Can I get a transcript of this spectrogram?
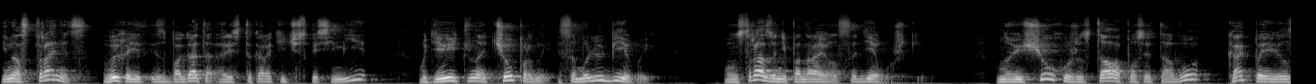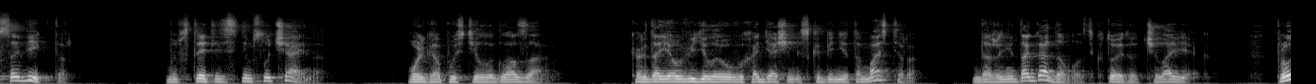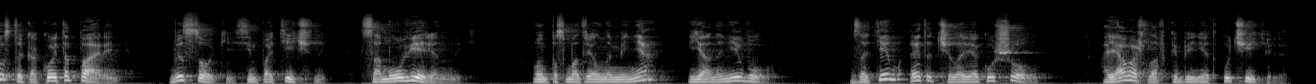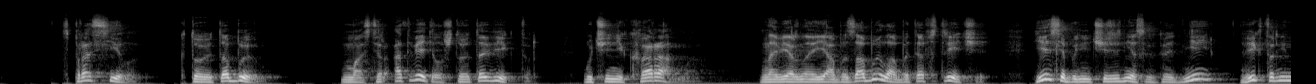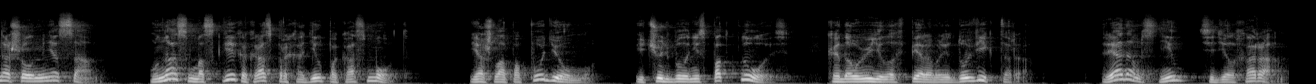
Иностранец, выходит из богатой аристократической семьи, удивительно чопорный и самолюбивый. Он сразу не понравился девушке. Но еще хуже стало после того, как появился Виктор. Мы встретились с ним случайно. Ольга опустила глаза. Когда я увидела его выходящим из кабинета мастера, даже не догадывалась, кто этот человек. Просто какой-то парень. Высокий, симпатичный, самоуверенный. Он посмотрел на меня, я на него. Затем этот человек ушел, а я вошла в кабинет учителя. Спросила, кто это был. Мастер ответил, что это Виктор, ученик Харама. Наверное, я бы забыла об этой встрече, если бы не через несколько дней Виктор не нашел меня сам. У нас в Москве как раз проходил показ мод. Я шла по подиуму и чуть было не споткнулась, когда увидела в первом ряду Виктора. Рядом с ним сидел Харам.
